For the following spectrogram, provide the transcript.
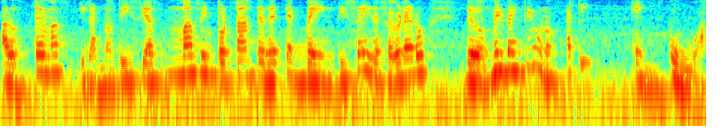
a los temas y las noticias más importantes de este 26 de febrero de 2021 aquí en Cuba.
